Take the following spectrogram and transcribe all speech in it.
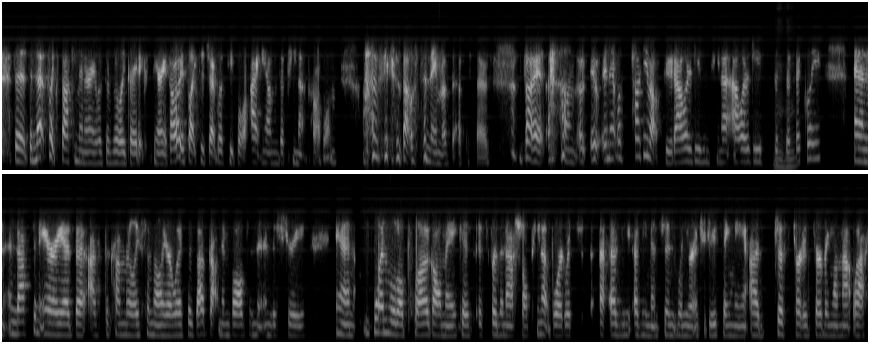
the the Netflix documentary was a really great experience. I always like to joke with people, I am the peanut problem, because that was the name of the episode. But um, it, and it was talking about food allergies and peanut allergies mm-hmm. specifically, mm-hmm. and and that's an area that I've become really familiar with as I've gotten involved in the industry. And one little plug I'll make is, is for the National Peanut Board, which, as you, as you mentioned when you were introducing me, I just started serving on that last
